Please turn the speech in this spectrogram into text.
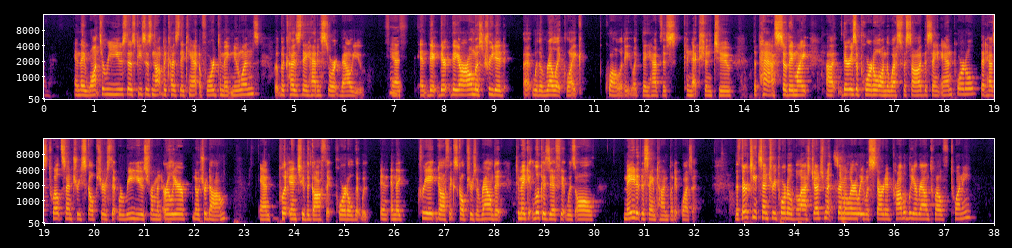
and they want to reuse those pieces not because they can't afford to make new ones, but because they had historic value, hmm. and and they they are almost treated uh, with a relic like quality, like they have this connection to the past. So they might Uh, there is a portal on the west facade, the St. Anne portal, that has 12th century sculptures that were reused from an earlier Notre Dame and put into the Gothic portal that was, and, and they create Gothic sculptures around it to make it look as if it was all made at the same time, but it wasn't. The 13th century portal of the Last Judgment similarly was started probably around 1220.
